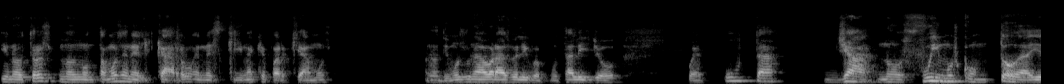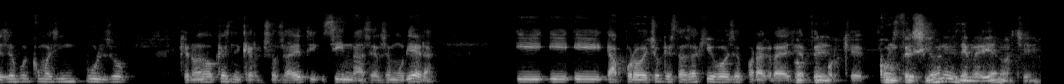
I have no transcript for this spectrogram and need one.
y nosotros nos montamos en el carro, en la esquina que parqueamos, nos dimos un abrazo, el puta Ali y yo, puta, ya, nos fuimos con toda y ese fue como ese impulso que no dejó que Sneaker Society sin nacer se muriera. Y, y, aprovecho que estás aquí, José, para agradecerte porque... Confesiones de medianoche.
